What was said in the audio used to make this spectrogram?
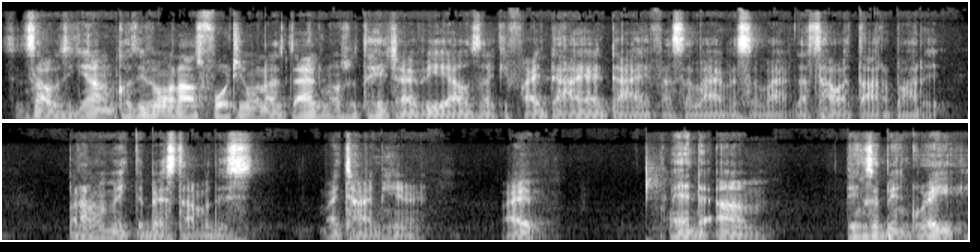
since I was young. Because even when I was 14, when I was diagnosed with HIV, I was like, if I die, I die. If I survive, I survive. That's how I thought about it. But I'm gonna make the best time of this, my time here, right? And um, things have been great.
